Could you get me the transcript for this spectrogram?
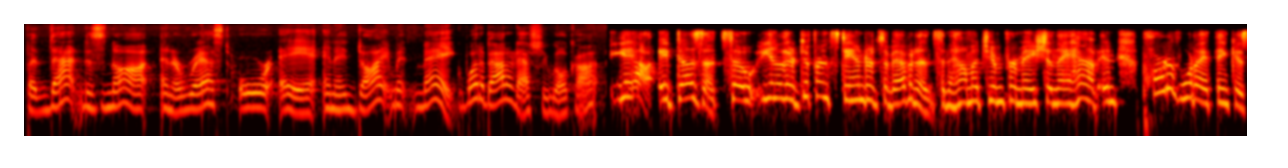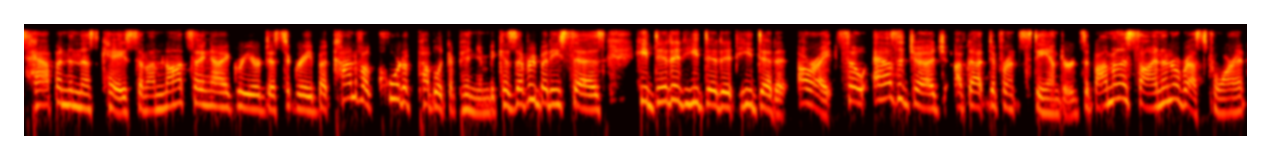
but that does not an arrest or a, an indictment make. What about it, Ashley Willcott? Yeah, it doesn't. So, you know, there are different standards of evidence and how much information they have. And part of what I think has happened in this case, and I'm not saying I agree or disagree, but kind of a court of public opinion because everybody says he did it, he did it, he did it. All right. So, as a judge, I've got different standards. If I'm going to sign an arrest warrant,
